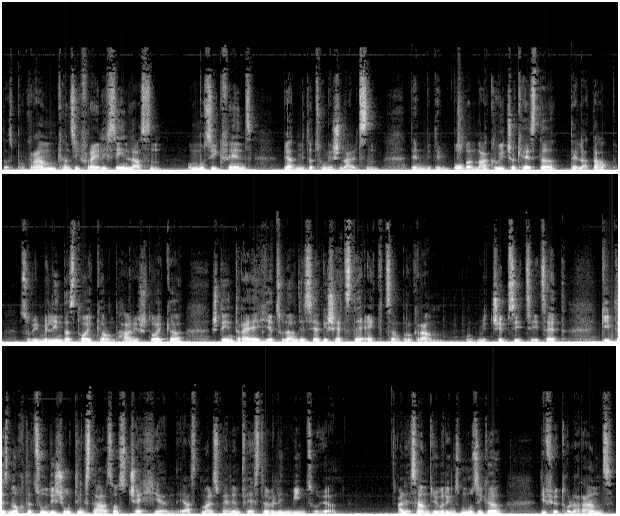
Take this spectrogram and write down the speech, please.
Das Programm kann sich freilich sehen lassen, und Musikfans werden mit der Zunge schnalzen, denn mit dem Boban Markovic Orchester, Della Dab sowie Melinda Stoiker und Harry Stoiker stehen drei hierzulande sehr geschätzte Acts am Programm und mit Gypsy CZ gibt es noch dazu die Shootingstars aus Tschechien, erstmals bei einem Festival in Wien zu hören. Allesamt übrigens Musiker, die für Toleranz,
